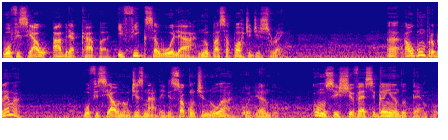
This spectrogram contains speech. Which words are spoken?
O oficial abre a capa e fixa o olhar no passaporte de Shren. Ah, algum problema? O oficial não diz nada, ele só continua olhando, como se estivesse ganhando tempo.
